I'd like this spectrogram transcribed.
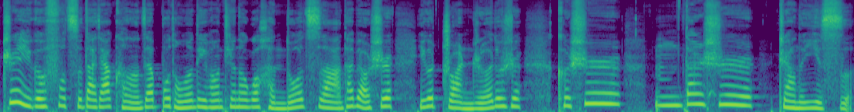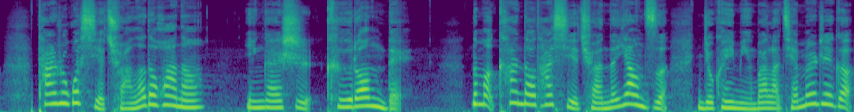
这一个副词，大家可能在不同的地方听到过很多次啊。它表示一个转折，就是可是，嗯，但是这样的意思。它如果写全了的话呢，应该是그런 데。 那么看到它写全的样子，你就可以明白了。前面这个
